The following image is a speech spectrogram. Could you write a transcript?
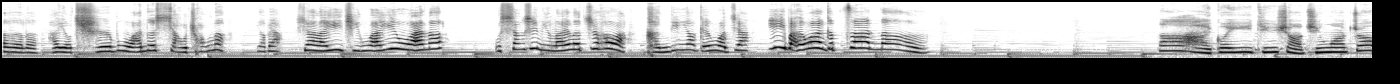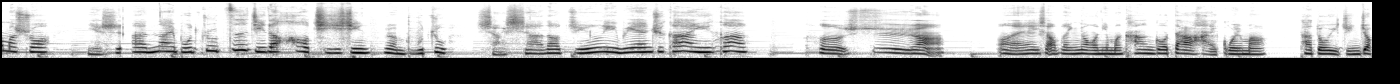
饿了还有吃不完的小虫呢。要不要下来一起玩一玩呢？我相信你来了之后啊，肯定要给我加一百万个赞呢。大海龟一听小青蛙这么说。也是按耐不住自己的好奇心，忍不住想下到井里边去看一看。可是啊，哎，小朋友，你们看过大海龟吗？它都已经叫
